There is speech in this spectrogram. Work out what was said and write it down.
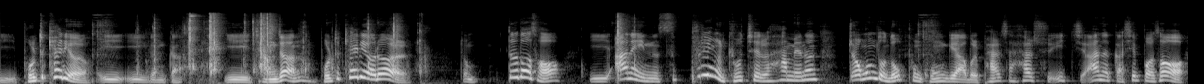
이 볼트 캐리어 이, 이 그러니까 이 장전 볼트 캐리어를 좀 뜯어서 이 안에 있는 스프링을 교체를 하면은 조금 더 높은 공기압을 발사할 수 있지 않을까 싶어서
